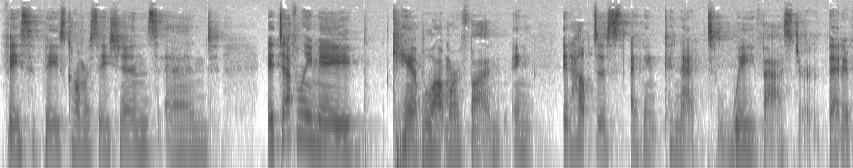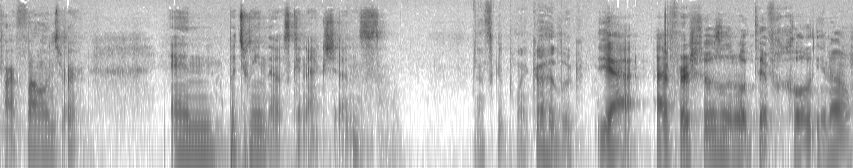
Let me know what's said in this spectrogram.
face to face conversations and it definitely made camp a lot more fun and it helped us, I think, connect way faster than if our phones were in between those connections. That's a good point. Go ahead, Luke. Yeah, at first it was a little difficult, you know.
